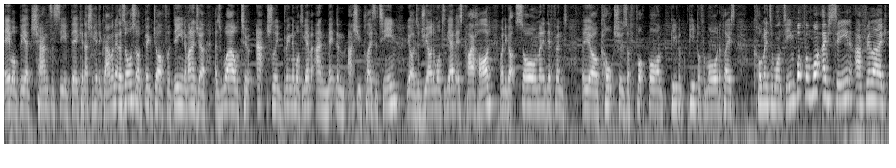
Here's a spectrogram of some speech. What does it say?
it will be a chance to see if they can actually hit the ground running. There's also a big job for Dean, the manager, as well to actually bring them all together and make them actually play as a team. You know, to gel them all together is quite hard when you've got so many different, you know, cultures of football and people, people from all over the place coming into one team. But from what I've seen, I feel like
